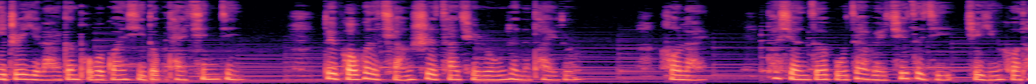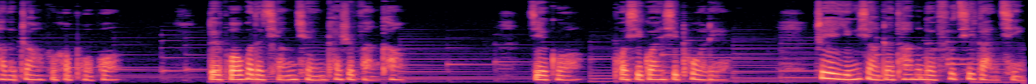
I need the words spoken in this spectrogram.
一直以来跟婆婆关系都不太亲近，对婆婆的强势采取容忍的态度。后来，她选择不再委屈自己去迎合她的丈夫和婆婆，对婆婆的强权开始反抗。结果婆媳关系破裂，这也影响着他们的夫妻感情。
